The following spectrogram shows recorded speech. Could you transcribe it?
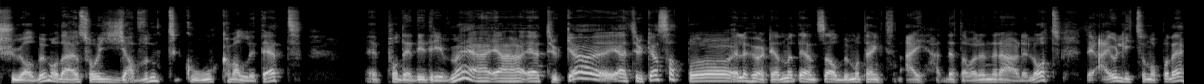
sju album, og det er jo så jevnt god kvalitet på det de driver med. Jeg, jeg, jeg, tror ikke jeg, tror ikke jeg har satt på eller hørt igjennom et eneste album og tenkt nei, dette var en rælelåt. Det er jo litt sånn opp på det.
